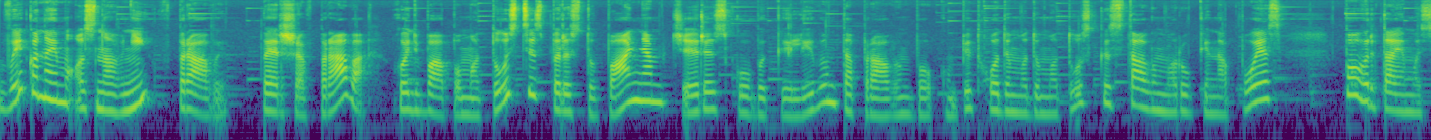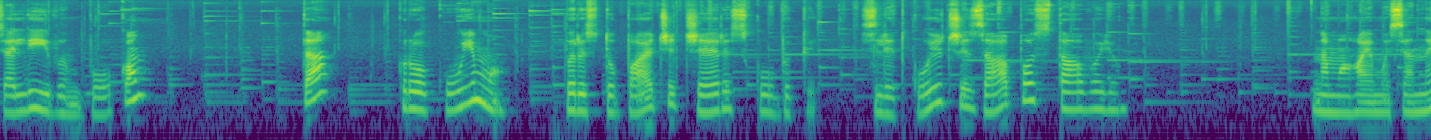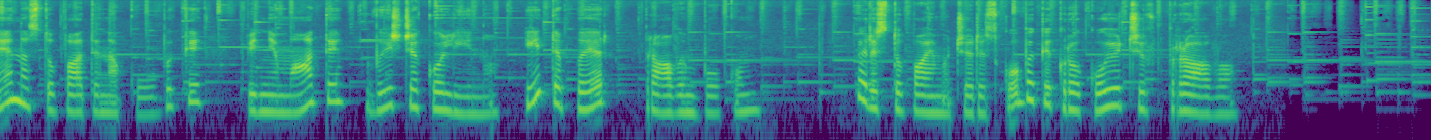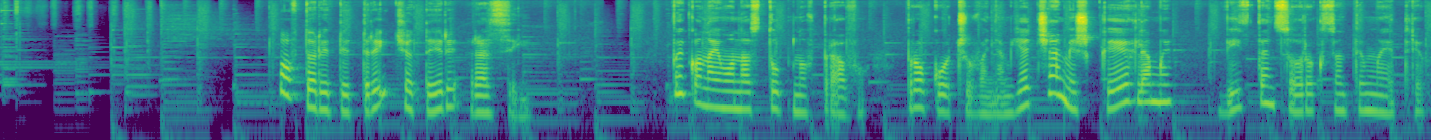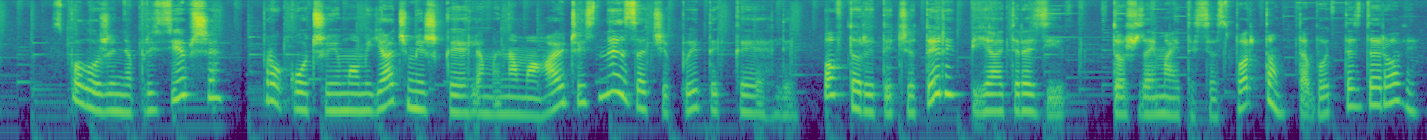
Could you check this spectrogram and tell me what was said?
Виконаємо основні вправи. Перша вправа ходьба по мотузці з переступанням через кубики лівим та правим боком. Підходимо до мотузки, ставимо руки на пояс, повертаємося лівим боком та крокуємо, переступаючи через кубики, слідкуючи за поставою. Намагаємося не наступати на кубики, піднімати вище коліно. І тепер правим боком. Переступаємо через кубики, крокуючи вправо. Повторити 3-4 рази. Виконаємо наступну вправу прокочування м'яча між кеглями відстань 40 см. З положення присівши, прокочуємо м'яч між кеглями, намагаючись не зачепити кеглі. Повторити 4-5 разів. Тож займайтеся спортом та будьте здорові!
